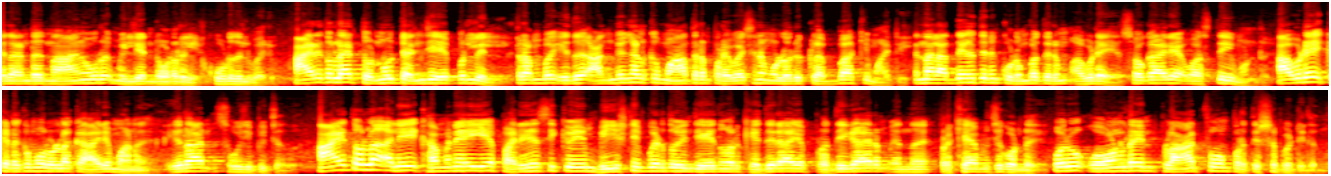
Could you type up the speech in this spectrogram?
ഏതാണ്ട് നാനൂറ് മില്യൺ ഡോളറിൽ കൂടുതൽ വരും. ആയിരത്തി തൊള്ളായിരത്തി തൊണ്ണൂറ്റഞ്ച് ഏപ്രിലിൽ ട്രംപ് ഇത് അംഗങ്ങൾക്ക് മാത്രം പ്രവേശനമുള്ള ഒരു ക്ലബ്ബാക്കി മാറ്റി. എന്നാൽ അദ്ദേഹത്തിനും കുടുംബത്തിനും അവിടെ സ്വകാര്യ വസതിയുമുണ്ട്. അവിടെ കിടക്കുമ്പോഴുള്ള കാര്യമാണ് ഇറാൻ സൂചിപ്പിച്ചത്. ആയത്തുള്ള അലി ഖമനയെ പരിഹസിക്കുകയും ഭീഷണിപ്പെടുത്തുകയും ചെയ്യുന്നവർക്കെതിരായ പ്രതികാരം എന്ന് പ്രഖ്യാപിച്ചുകൊണ്ട് ഒരു ഓൺലൈൻ പ്ലാറ്റ്ഫോം പ്രത്യക്ഷപ്പെട്ടിരുന്നു.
